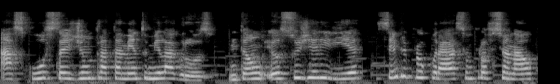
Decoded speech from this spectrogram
às custas de um tratamento milagroso. Então, eu sugeriria sempre procurasse um profissional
